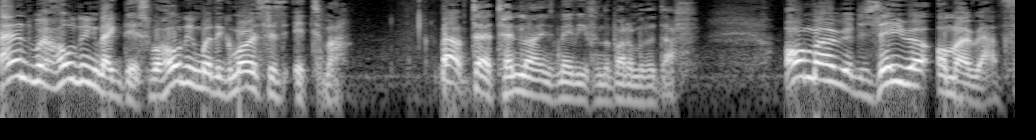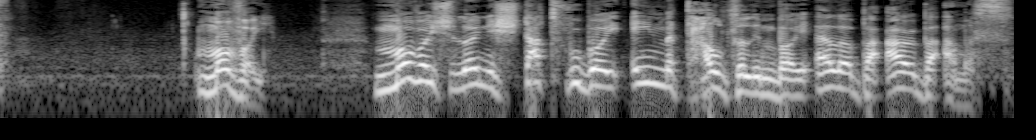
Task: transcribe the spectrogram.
And we're holding like this. We're holding where the Gemara says Itma. About uh, ten lines maybe from the bottom of the Daf. Omar Reb Zera Omar Rav. Movoi. Movoi shloi nishtatfu boi ein metaltalim boi ela ba'ar ba'amas.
